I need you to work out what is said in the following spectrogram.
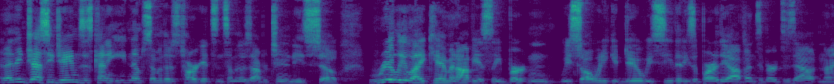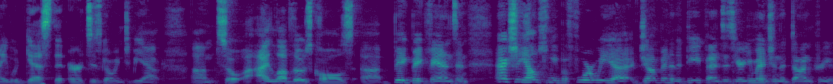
And I think Jesse James is kind of eating up some of those targets and some of those opportunities. So really like him. And obviously Burton, we saw what he could do. We see that he's a part of the offense if Ertz is out. And I would guess that Ertz is going to be out. Um, so I love those calls. Uh, big, big fans. And actually helps me before we uh, jump into the defenses here. You mentioned that Don Cree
